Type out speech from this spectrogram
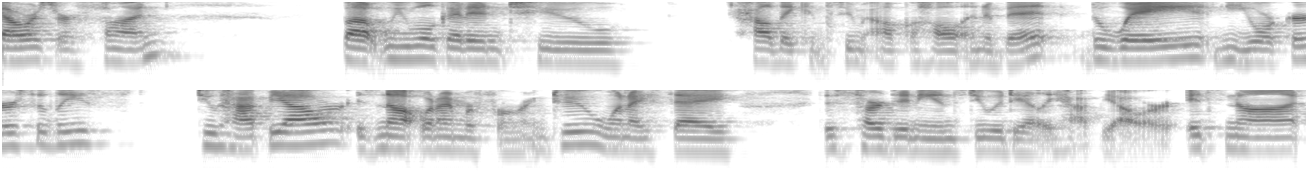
hours are fun, but we will get into how they consume alcohol in a bit. The way New Yorkers, at least, do happy hour is not what I'm referring to when I say the Sardinians do a daily happy hour. It's not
